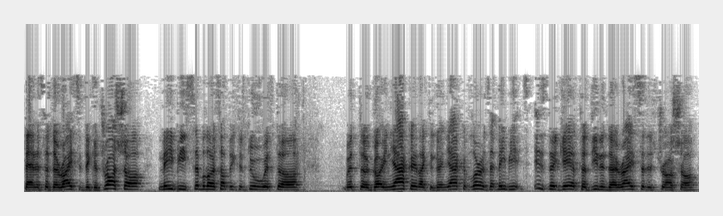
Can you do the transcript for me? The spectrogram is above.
that it's a deraisa the Gedrasha, maybe similar something to do with the with the Goin Yaakov, like the Goin Yaakov learns that maybe it is the Geat Tadin and deraisa this drasha.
